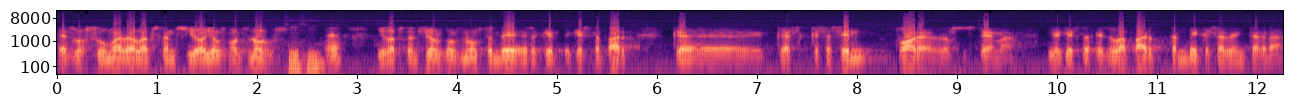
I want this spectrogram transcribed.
és la suma de l'abstenció i els vots nuls. Uh Mhm. -huh. eh? I l'abstenció i els vots nuls també és aquest, aquesta part que, que, que se sent fora del sistema, i aquesta és la part també que s'ha d'integrar.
